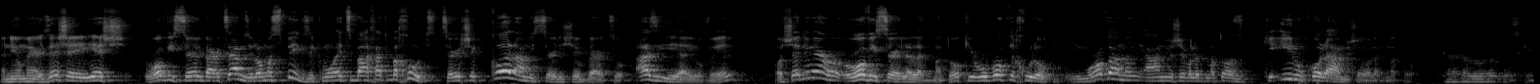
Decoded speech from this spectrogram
אני אומר, זה שיש רוב ישראל בארצם זה לא מספיק, זה כמו אצבע אחת בחוץ, צריך שכל עם ישראל יישב בארצו, אז יהיה היובל, או שאני אומר רוב ישראל על אדמתו, כי רובו ככולו, אם רוב העם יושב על אדמתו, אז כאילו כל העם יושב על אדמתו. ככה רוב הפוסקים.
